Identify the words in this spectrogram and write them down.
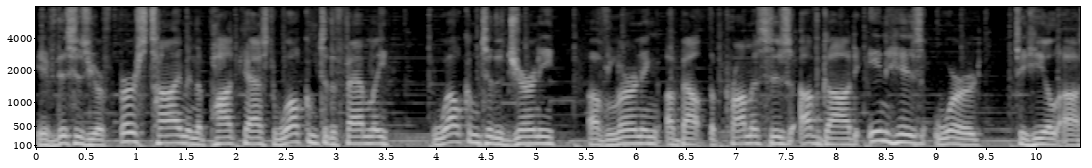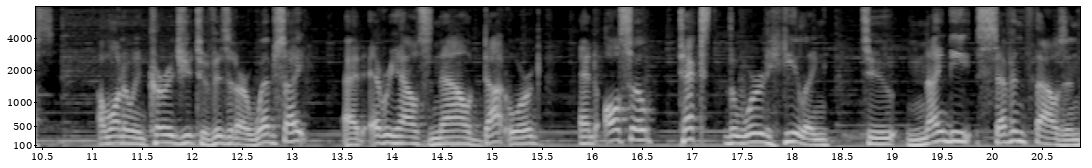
If this is your first time in the podcast, welcome to the family. Welcome to the journey of learning about the promises of God in His Word to heal us. I want to encourage you to visit our website at everyhousenow.org and also text the word healing to 97000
